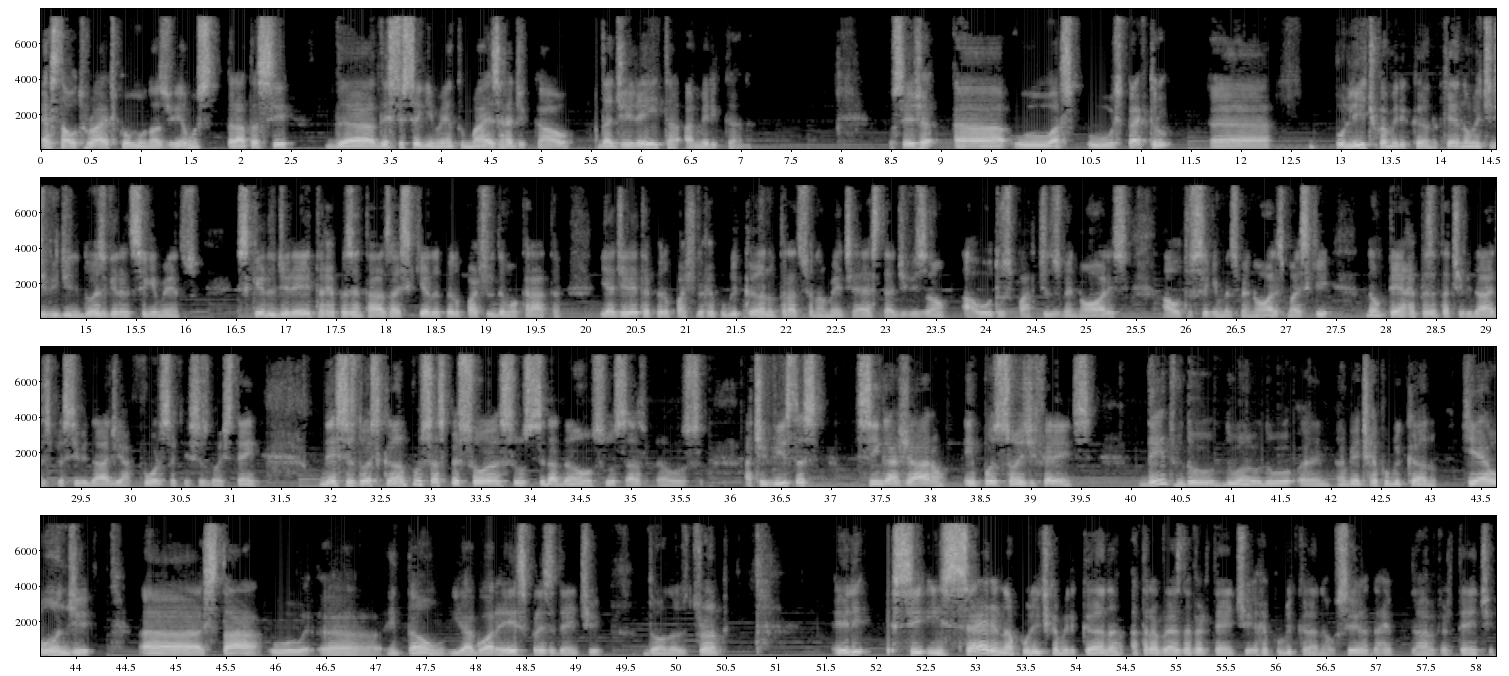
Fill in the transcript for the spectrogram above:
Esta alt-right, como nós vimos, trata-se deste segmento mais radical da direita americana. Ou seja, uh, o, o, espectro uh, político americano, que é normalmente dividido em dois grandes segmentos, esquerda e direita representadas, a esquerda pelo Partido Democrata e a direita pelo Partido Republicano, tradicionalmente esta é a divisão, há outros partidos menores, há outros segmentos menores, mas que não têm a representatividade, a expressividade e a força que esses dois têm. Nesses dois campos, as pessoas, os cidadãos, os, os ativistas se engajaram em posições diferentes. Dentro do, do, do eh, ambiente republicano, que é onde uh, está o uh, então e agora ex-presidente Donald Trump, ele se insere na política americana através da vertente republicana, ou seja, da, da vertente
